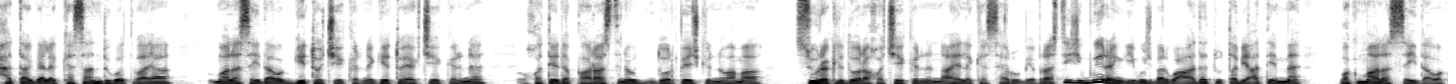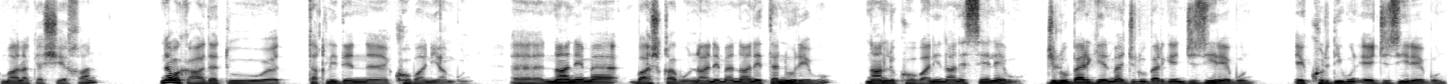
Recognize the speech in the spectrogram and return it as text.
حتا گەلک کەسان دگوت وایە مالا سەیداوە گیتۆ چێکردنە گێتۆ یەک چێکردنە خۆتێدا پاراستنە و دۆرپێشکردن و هەما سوورێک لە دۆرە خۆچێکردن ناهێ لە کەس هەرو بێ ڕاستیجی بووی ڕەنگی وش بەرگ و عادەت و تەبیعاتێ مە وەک مالە سەیدا وەک مالەکە شێخان نەوەک عادەت و تەقلیدێن کۆبانیان بوون نانێمە باشقا بوو نانێمە نانێ تەنوورێ بوو نان لە کۆبانی نانێ سێلێ بوو جلو بەرگێنمە جلو بەرگێن جززیرێ بوون ئێ کوردی بوون ئێ جززیرێ بوون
